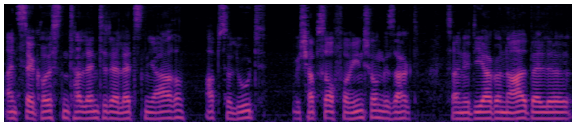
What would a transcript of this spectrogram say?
eins der größten Talente der letzten Jahre. Absolut. Ich habe es auch vorhin schon gesagt. Seine Diagonalbälle,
